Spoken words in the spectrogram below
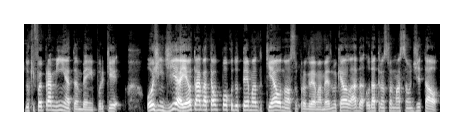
do que foi para a minha também, porque hoje em dia, e eu trago até um pouco do tema que é o nosso programa mesmo, que é o da, o da transformação digital.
